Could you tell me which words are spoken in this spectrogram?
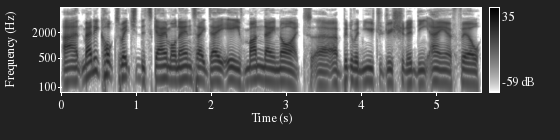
Uh, Matty Cox mentioned this game on Anzac Day Eve, Monday night. Uh, a bit of a new tradition in the AFL.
